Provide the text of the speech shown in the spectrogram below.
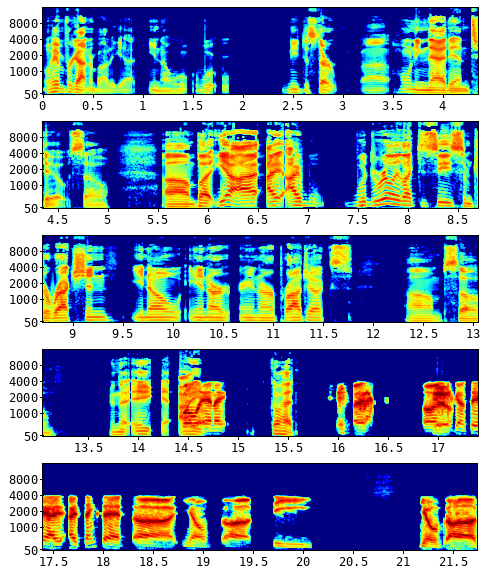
we haven't forgotten about it yet. You know, we need to start uh, honing that in too. So, um, but yeah, I, I, I would really like to see some direction, you know, in our in our projects. Um, so, and the, I, well, and I go ahead. Uh, yeah. I was gonna say, I, I think that uh, you know uh, the you know uh,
